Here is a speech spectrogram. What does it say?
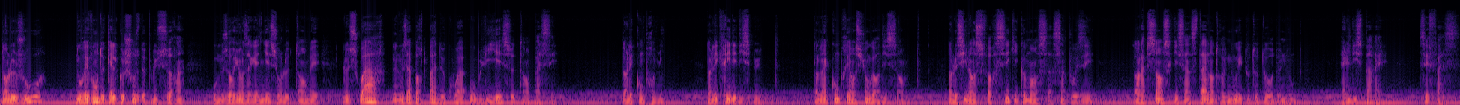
Dans le jour, nous rêvons de quelque chose de plus serein, où nous aurions à gagner sur le temps, mais le soir ne nous apporte pas de quoi oublier ce temps passé. Dans les compromis, dans les cris des disputes, dans l'incompréhension grandissante, dans le silence forcé qui commence à s'imposer, dans l'absence qui s'installe entre nous et tout autour de nous, elle disparaît, s'efface,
